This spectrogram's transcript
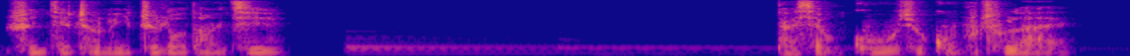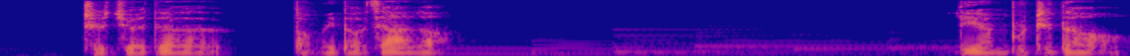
瞬间成了一只落汤鸡。他想哭却哭不出来，只觉得倒霉到家了。李安不知道，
